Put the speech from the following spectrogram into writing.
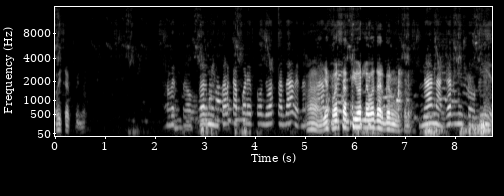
વૈશાખ પૂનમ. હવે તો ગરમી તડકા પડે તો જ વરસાદ આવે ને હા એક વરસાદ થયો એટલે વધારે ગરમી પડે. ના ના ગરમી તો લીએ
